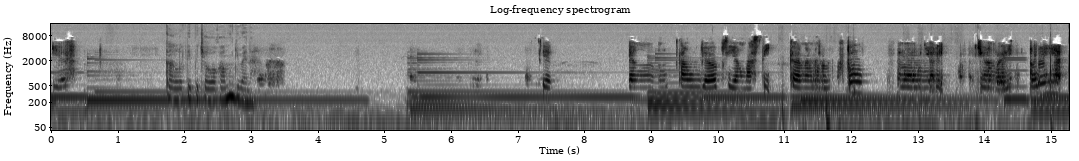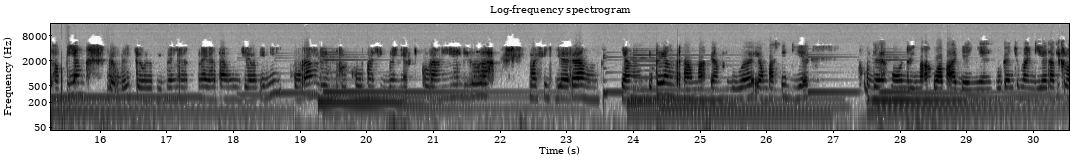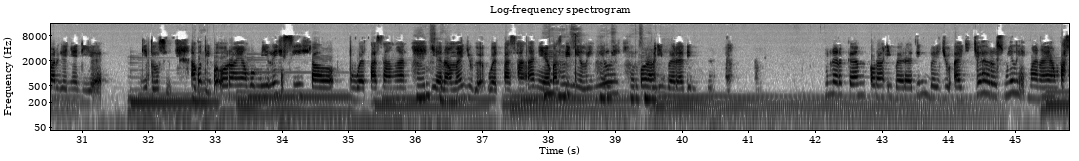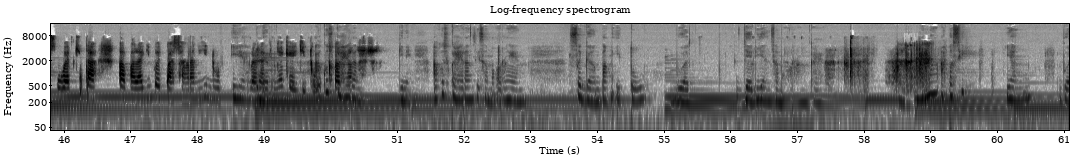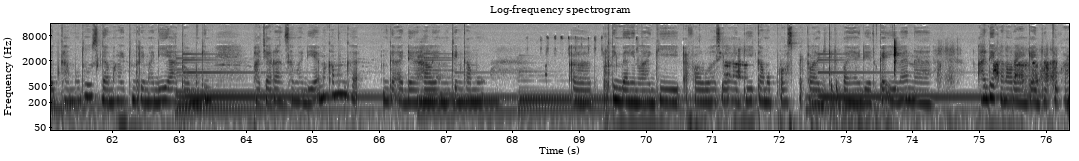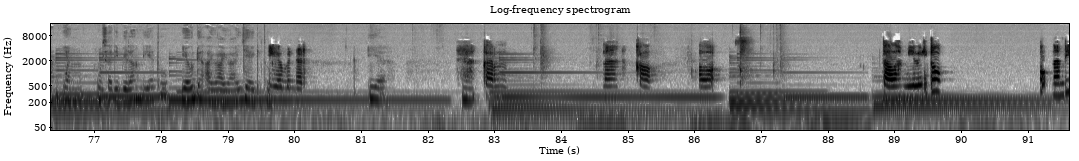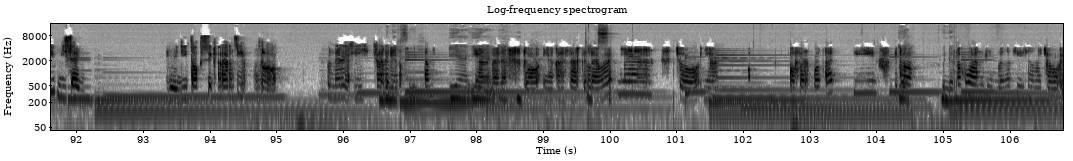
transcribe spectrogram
Iya. Kalau tipe cowok kamu gimana ya yang tanggung jawab sih yang pasti. Karena menurutku tuh mau nyari yang baik banyak. Tapi yang nggak baik jauh lebih banyak. Nah yang tanggung jawab ini kurang dan menurutku. Masih banyak kurangnya gitu lah. Masih jarang. Yang itu yang pertama. Yang kedua yang pasti dia udah mau nerima aku apa adanya. Bukan cuma dia tapi keluarganya dia gitu sih. Aku tipe orang yang memilih sih kalau buat pasangan. Harus ya dong. namanya juga buat pasangan ya Iya, pasti harus- milih-milih harus- harus orang milih. ibaratin. Bener kan? Orang ibaratin baju aja harus milih mana yang pas buat kita apalagi buat pasangan hidup. Iya ibaratnya kayak gitu. Aku suka Karena- heran. Gini aku suka heran sih sama orang yang segampang itu buat jadian sama orang kayak emang apa sih yang buat kamu tuh segampang itu nerima dia atau mungkin pacaran sama dia emang kamu nggak nggak ada hal yang mungkin kamu eh, pertimbangin lagi evaluasi lagi kamu prospek lagi ke depannya dia tuh kayak gimana? Ada kan orang yang kayak gitu kan yang bisa dibilang dia tuh ya udah ayo ayo aja gitu. Iya bener. Iya. Nah, karena nah kalau kalau salah milih tuh nanti bisa jadi toxic relationship tuh bener ya sih? Karena dia kan iya iya. yang mana cowoknya kasar ke ceweknya cowoknya overprotective. Itu Iya, bener. aku anti banget sih sama cowok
